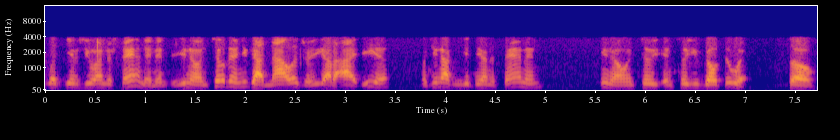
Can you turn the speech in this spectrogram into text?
what gives you understanding. And you know, until then, you got knowledge or you got an idea, but you're not gonna get the understanding, you know, until until you go through it. So,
